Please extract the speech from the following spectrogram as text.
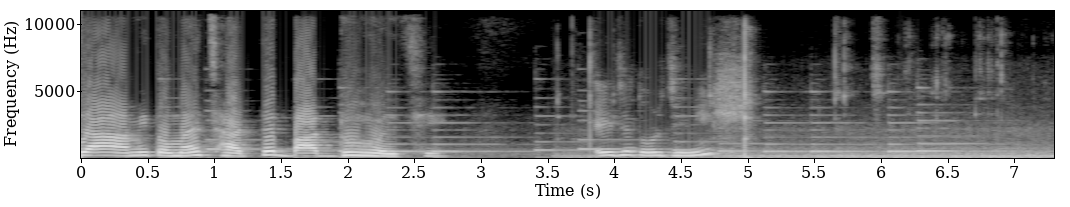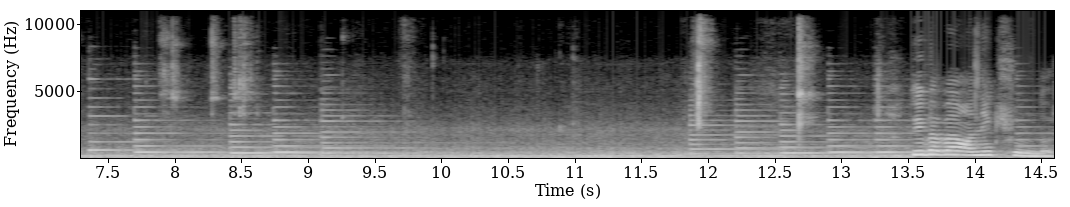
যা আমি তোমায় ছাড়তে বাধ্য হয়েছি। এই যে তোর জিনিস। তুই বাবা অনেক সুন্দর।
